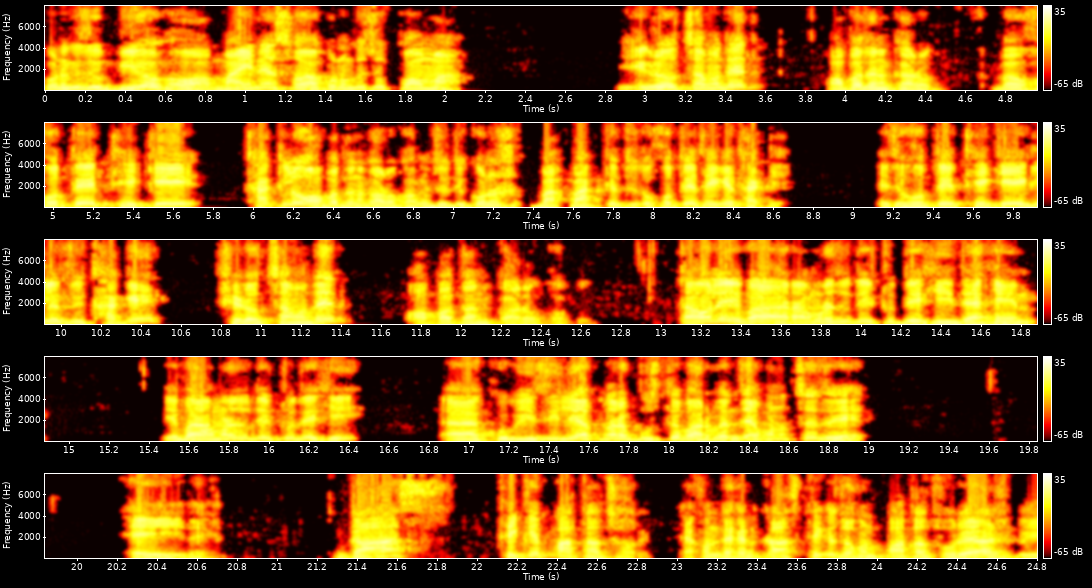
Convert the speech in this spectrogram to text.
কোনো কিছু বিয়োগ হওয়া মাইনাস হওয়া, কোনো কিছু কমা, এগুলো হচ্ছে আমাদের অপাদান কারক। বা হতে, থেকে থাকলেও অপাদান কারক হবে। যদি কোনো বাক্যে যদি হতে, থেকে থাকে, এই যে হতে, থেকে এগুলো যদি থাকে, সেটা হচ্ছে আমাদের অপাদান কারক হবে। তাহলে এবার আমরা যদি একটু দেখি, দেখেন, এবার আমরা যদি একটু দেখি খুব ইজিলি আপনারা বুঝতে পারবেন যেমন হচ্ছে যে, এই দেখেন, গাছ থেকে পাতা ঝরে। এখন দেখেন গাছ থেকে যখন পাতা ঝরে আসবে,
